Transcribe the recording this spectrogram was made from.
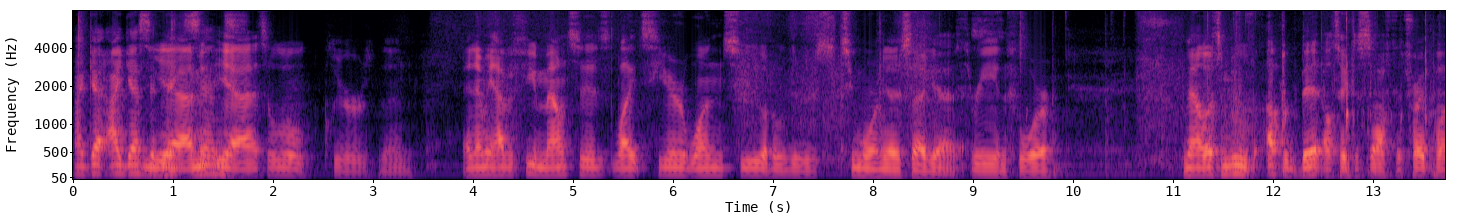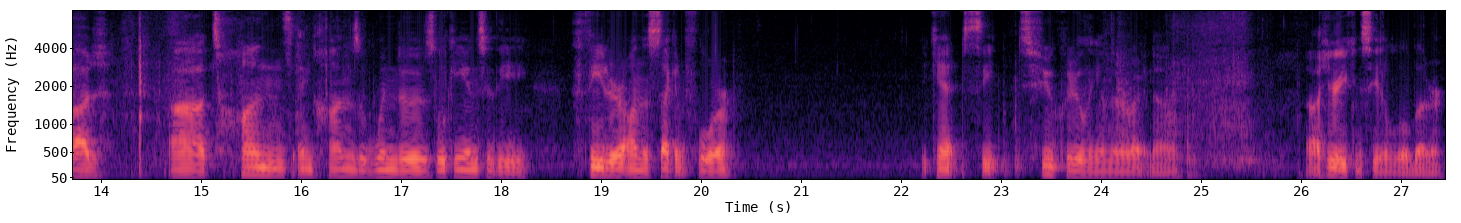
I get I guess it yeah, I mean, sense. yeah, it's a little clearer then. And then we have a few mounted lights here. One, two, I believe there's two more on the other side. Yeah, three and four. Now let's move up a bit. I'll take this off the tripod. Uh, tons and tons of windows looking into the theater on the second floor. You can't see too clearly in there right now. Uh, here you can see it a little better.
